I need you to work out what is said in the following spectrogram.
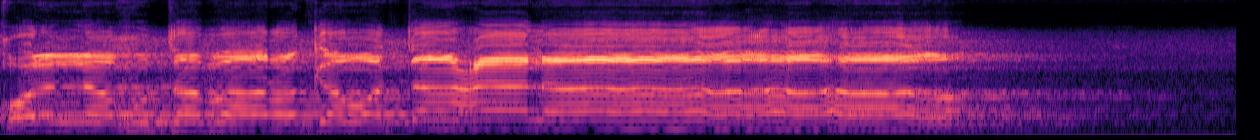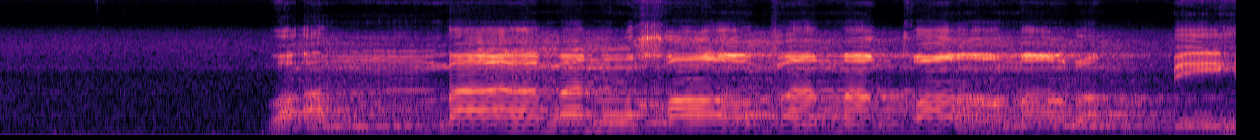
وقال الله تبارك وتعالى وأما من خاف مقام ربه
